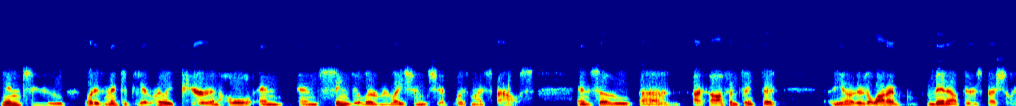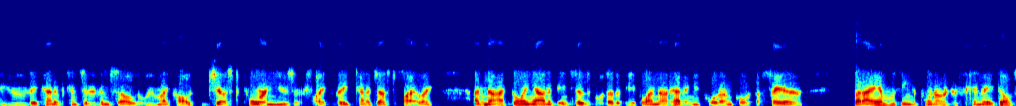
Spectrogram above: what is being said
into what is meant to be a really pure and whole and and singular relationship with my spouse. And so uh, I often think that you know there's a lot of men out there especially who they kind of consider themselves what we might call just porn users. Like they kind of justify it like, I'm not going out and being physical with other people. I'm not having a quote unquote affair, but I am looking at pornography and they don't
